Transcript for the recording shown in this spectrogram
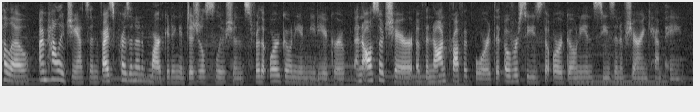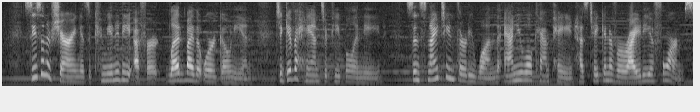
Hello, I'm Hallie Jansen, Vice President of Marketing and Digital Solutions for the Oregonian Media Group and also Chair of the nonprofit board that oversees the Oregonian Season of Sharing campaign. Season of Sharing is a community effort led by the Oregonian to give a hand to people in need. Since 1931, the annual campaign has taken a variety of forms,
